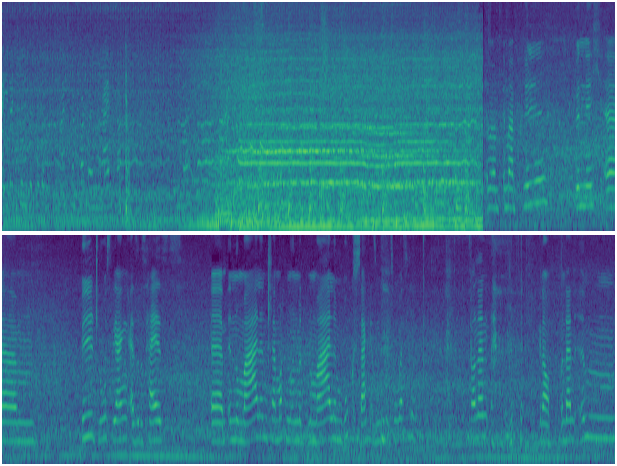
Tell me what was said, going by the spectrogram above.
jeder Kind jetzt sogar mit. Ich meine, man zeigt mal immer rein. Ne? im April bin ich ähm, wild losgegangen. Also das heißt ähm, in normalen Klamotten und mit normalem Rucksack, also nicht mit sowas hier, sondern genau. Und dann im,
